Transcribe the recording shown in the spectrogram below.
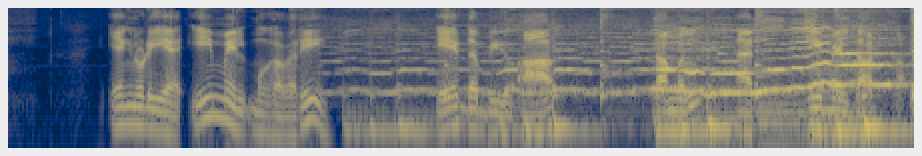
எங்களுடைய இமெயில் முகவரி AWR Tamil at Gmail dot com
